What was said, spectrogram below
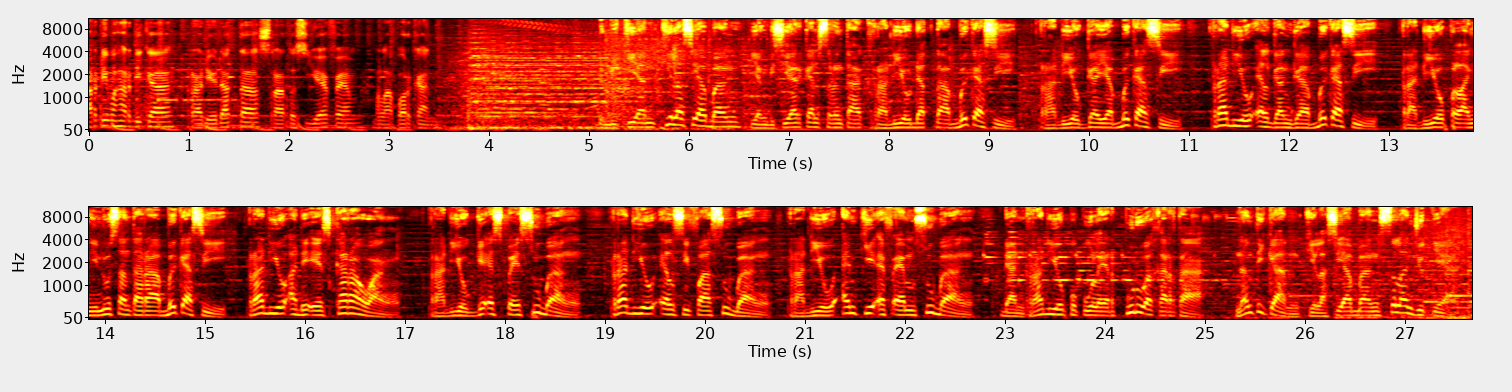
Ardi Mahardika, Radio Dakta 100 UFM melaporkan. Demikian kilas Abang yang disiarkan serentak Radio Dakta Bekasi, Radio Gaya Bekasi, Radio El Gangga Bekasi, Radio Pelangi Nusantara Bekasi, Radio ADS Karawang, Radio GSP Subang, Radio El Sifa Subang, Radio MKFM Subang, dan Radio Populer Purwakarta. Nantikan kilas Abang selanjutnya.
